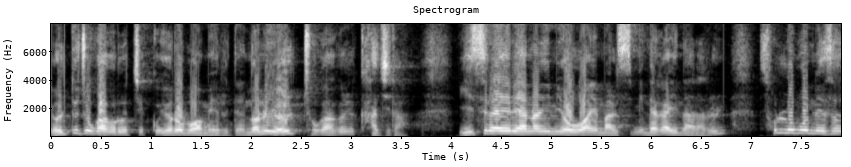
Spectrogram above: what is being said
열두 조각으로 찢고 여로보암에 이르되 너는 열 조각을 가지라. 이스라엘의 하나님 여호와의 말씀이 내가 이 나라를 솔로몬에서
